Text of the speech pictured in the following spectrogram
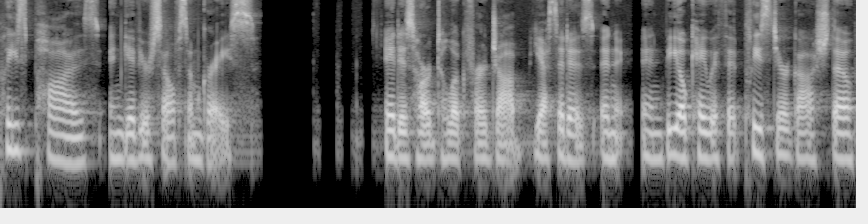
Please pause and give yourself some grace it is hard to look for a job. Yes, it is, and and be okay with it. Please, dear gosh, though,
